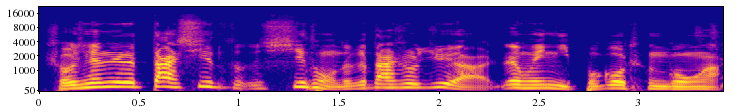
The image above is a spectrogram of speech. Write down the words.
首先这个大系统系统这个大数据啊，认为你不够成功啊。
